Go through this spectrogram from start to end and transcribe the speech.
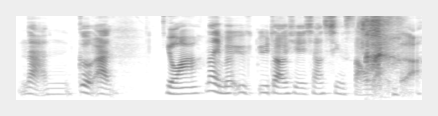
男个案，有啊。那有没有遇遇到一些像性骚扰的啊？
